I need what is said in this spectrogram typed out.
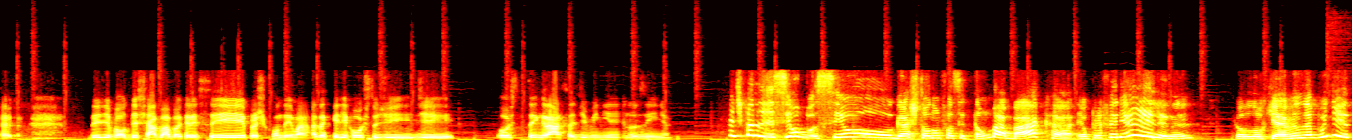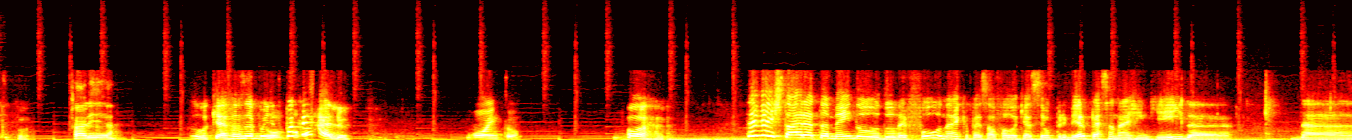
é, dele vai deixar a barba crescer para esconder mais aquele rosto de, de rosto sem graça de meninozinho. É, tipo, se o, se o Gaston não fosse tão babaca, eu preferia ele, né? Porque o Luke Evans é bonito, pô. Faria. O Luke Evans é bonito oh. pra caralho. Muito. Porra. Teve a história também do, do LeFou, né? Que o pessoal falou que ia ser o primeiro personagem gay da, da.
